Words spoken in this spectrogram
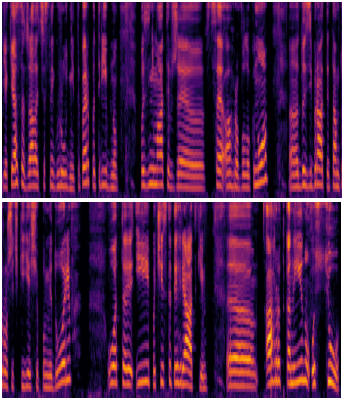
як я саджала часник в грудні. Тепер потрібно познімати вже все агроволокно, дозібрати там трошечки є ще помідорів. От, е, і почистити грядки. Е, агротканину, ось цю,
